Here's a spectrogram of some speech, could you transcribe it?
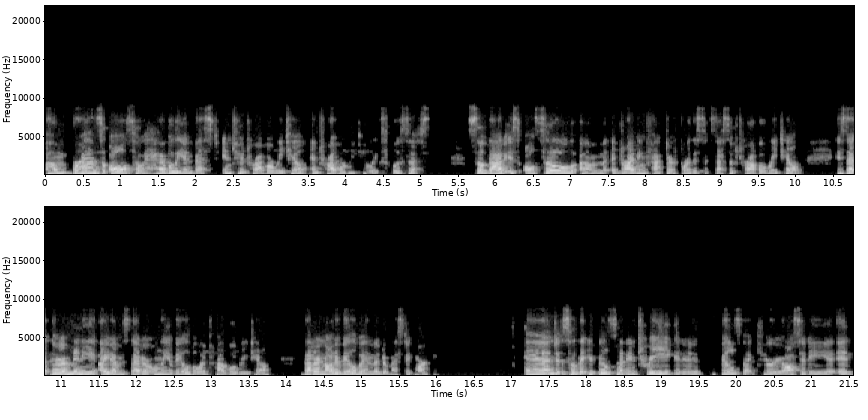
Um, brands also heavily invest into travel retail and travel retail exclusives. So that is also um, a driving factor for the success of travel retail is that there are many items that are only available in travel retail that are not available in the domestic market. and so that it builds that intrigue it builds that curiosity it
